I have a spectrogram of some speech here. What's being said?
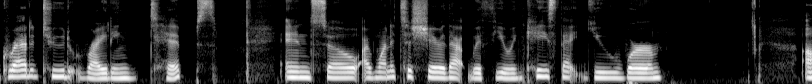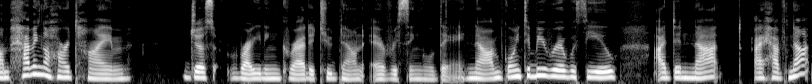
gratitude writing tips. And so I wanted to share that with you in case that you were um, having a hard time just writing gratitude down every single day. Now, I'm going to be real with you. I did not, I have not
